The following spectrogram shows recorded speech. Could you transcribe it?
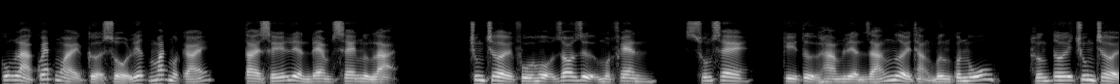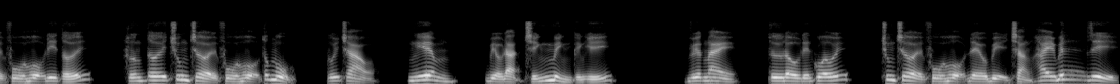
cũng là quét ngoài cửa sổ liếc mắt một cái, tài xế liền đem xe ngừng lại. Trung trời phù hộ do dự một phen, xuống xe, kỳ tử hàm liền dáng người thẳng bừng quân ngũ hướng tới trung trời phù hộ đi tới, hướng tới trung trời phù hộ túc mục, túi chào, nghiêm, biểu đạt chính mình kính ý. Việc này, từ đầu đến cuối, trung trời phù hộ đều bị chẳng hay biết gì,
